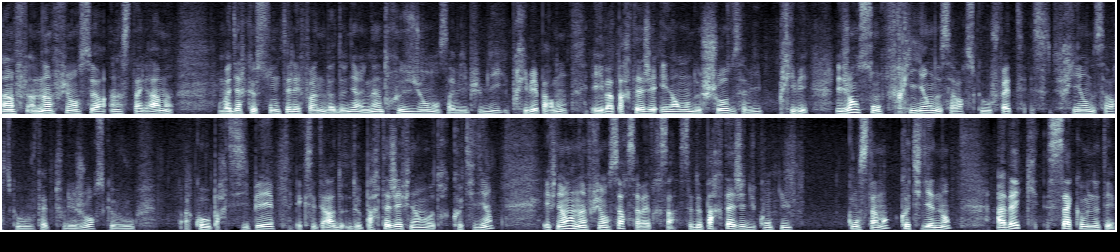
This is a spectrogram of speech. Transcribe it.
un influenceur Instagram, on va dire que son téléphone va devenir une intrusion dans sa vie publique, privée pardon, et il va partager énormément de choses de sa vie privée. Les gens sont friands de savoir ce que vous faites, friands de savoir ce que vous faites tous les jours, ce que vous à quoi vous participez, etc. De, partager finalement votre quotidien. Et finalement, un influenceur, ça va être ça, c'est de partager du contenu constamment, quotidiennement, avec sa communauté.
